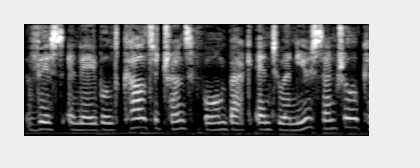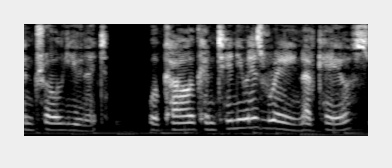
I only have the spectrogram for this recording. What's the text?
This enabled Carl to transform back into a new central control unit. Will Carl continue his reign of chaos?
